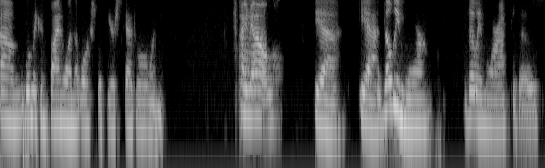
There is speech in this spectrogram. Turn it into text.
um, when we can find one that works with your schedule. And I know. yeah, yeah, there'll be more. There'll be more after those.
